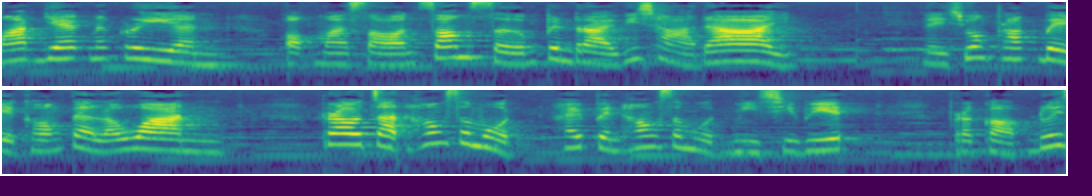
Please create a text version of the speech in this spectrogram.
มารถแยกนักเรียน ออกมาสอนซ่อมเสริมเป็นรายวิชาได้ ในช่วงพักเบรกของแต่ละวัน เราจัดห้องสมุดให้เป็นห้องสมุดมีชีวิต ประกอบด้วย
